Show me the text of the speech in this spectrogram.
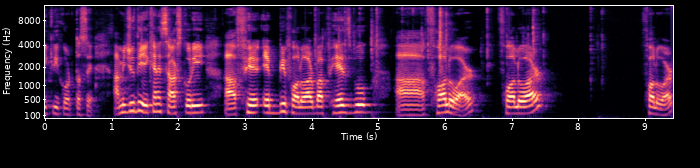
বিক্রি করতেছে। আমি যদি এখানে সার্চ করি এফবি ফলোয়ার বা Facebook follower follower follower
